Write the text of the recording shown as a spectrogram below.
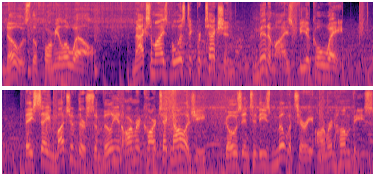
knows the formula well. Maximize ballistic protection, minimize vehicle weight. They say much of their civilian armored car technology goes into these military armored Humvees.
